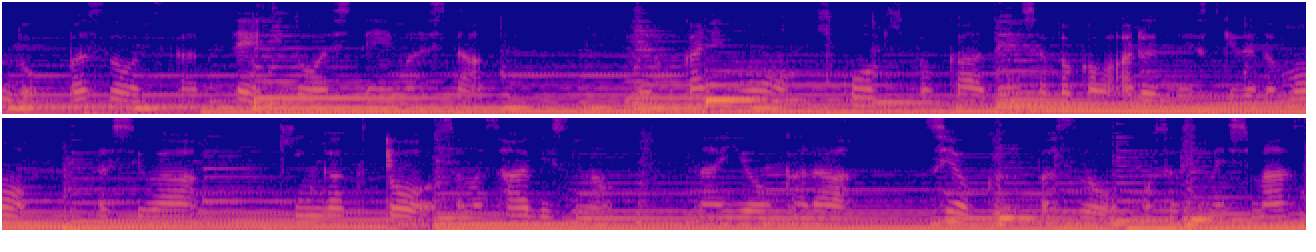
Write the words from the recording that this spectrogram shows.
んどバスを使って移動していました。で他にも飛行機とか電車とかはあるんですけれども私は金額とそのサービスの内容から強くバスをおすすめします。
